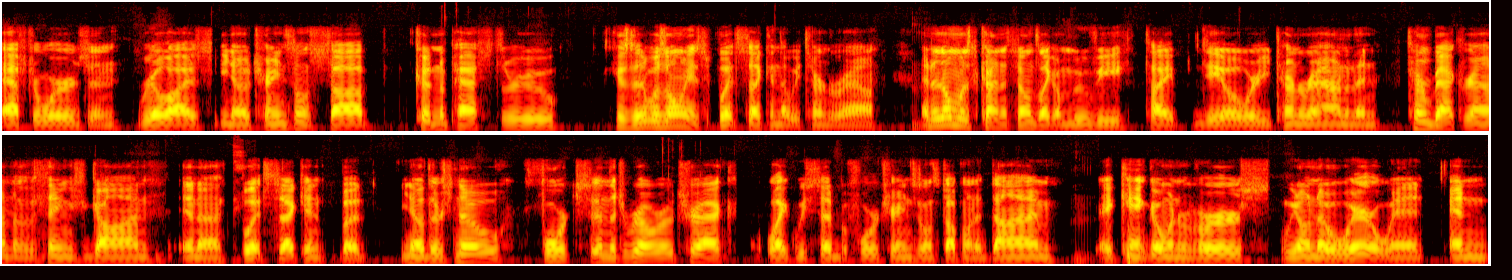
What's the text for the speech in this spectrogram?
afterwards and realized, you know, trains don't stop, couldn't have passed through because it was only a split second that we turned around and it almost kind of sounds like a movie type deal where you turn around and then turn back around and the thing's gone in a split second. But you know there's no forks in the railroad track. Like we said before trains don't stop on a dime. It can't go in reverse. We don't know where it went. And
